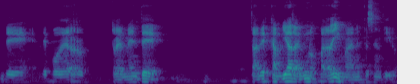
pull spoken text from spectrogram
de, poder realmente tal vez cambiar algunos paradigmas en este sentido.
